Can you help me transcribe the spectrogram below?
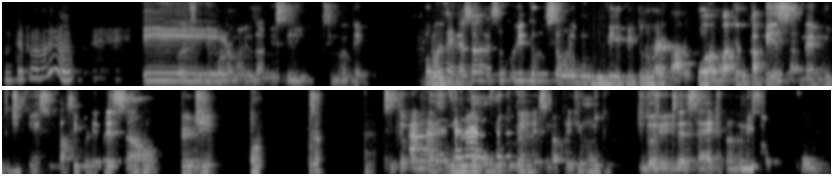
Não tem problema nenhum. E. Acho que normalizar, ver se se mantém. Bom, Vamos mas ver. essa, essa foi a introdução aí do, do Vini Cripto no mercado. Porra, batendo cabeça, né? Muito difícil, passei por depressão, perdi. Você tem ah, um é muito grande, assim, eu aprendi muito de 2017 para 2018.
